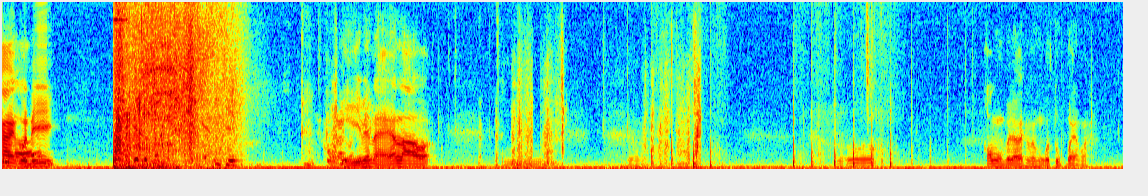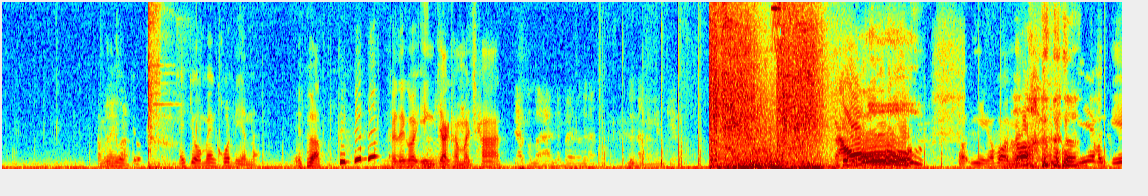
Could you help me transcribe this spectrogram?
ง่ายกว่านี้อีกหนีไปไหนอะเราอะโอ้เขาหมงไปแล้วทำไมผมกระตุกแปลงวะทำอะไรวะไอ้โจแม่งโคตรเนียนอะไอ้สัตว์ก็ได้ก็อิงจากธรรมชาติแจ้งสมาร์ทไม่ไปเลยนะดูหนังเล่นเกมเอาเก้าอี้เขาบอกเมื่อกี้เมื่อกี้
